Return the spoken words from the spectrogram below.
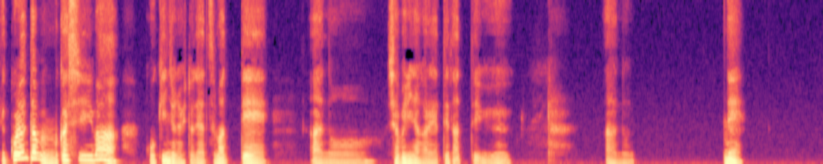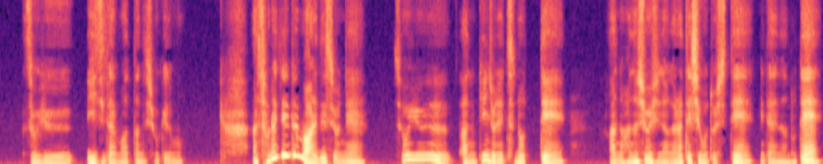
で、これは多分昔は、こう、近所の人で集まって、あの、喋りながらやってたっていう、あの、ね、そういういい時代もあったんでしょうけども。あそれででもあれですよね。そういう、あの、近所で募って、あの、話をしながら手仕事して、みたいなので、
